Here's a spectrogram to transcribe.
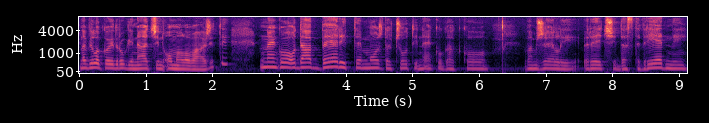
na bilo koji drugi način omalovažiti, nego odaberite možda čuti nekoga ko vam želi reći da ste vrijedni,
